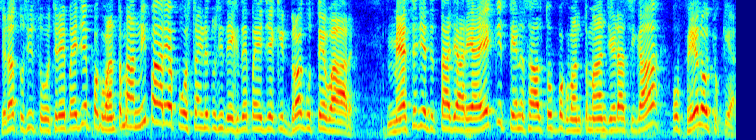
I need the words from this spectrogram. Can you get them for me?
ਜਿਹੜਾ ਤੁਸੀਂ ਸੋਚ ਰਹੇ ਪਏ ਜੇ ਭਗਵੰਤ ਮਾਨ ਨਹੀਂ ਪਾ ਰਿਹਾ ਪੋਸਟਾਂ ਜਿਹੜੇ ਤੁਸੀਂ ਦੇਖਦੇ ਪਏ ਜੇ ਕਿ ਡਰਗ ਉੱਤੇ ਵਾਰ ਮੈਸੇਜ ਇਹ ਦਿੱਤਾ ਜਾ ਰਿਹਾ ਹੈ ਕਿ 3 ਸਾਲ ਤੋਂ ਭਗਵੰਤ ਮਾਨ ਜਿਹੜਾ ਸੀਗਾ, ਉਹ ਫੇਲ ਹੋ ਚੁੱਕਿਆ।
